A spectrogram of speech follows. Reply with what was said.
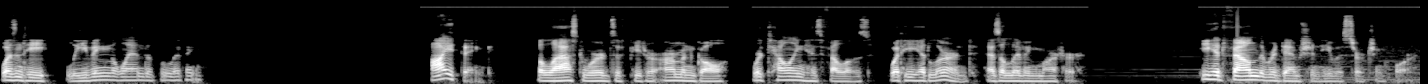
Wasn't he leaving the land of the living? I think the last words of Peter Armengol were telling his fellows what he had learned as a living martyr. He had found the redemption he was searching for.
